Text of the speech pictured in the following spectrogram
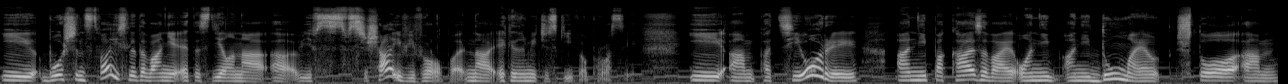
И большинство исследований это сделано э, в США и в Европе на экономические вопросы. И э, по теории они показывают, они, они думают, что э,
